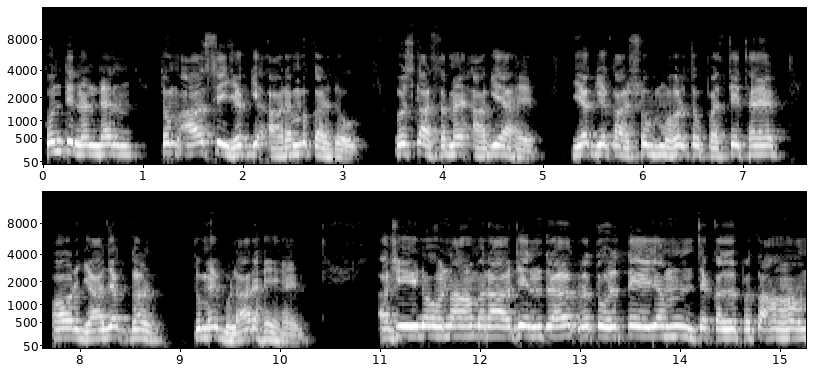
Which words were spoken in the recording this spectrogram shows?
कुंती नंदन, तुम आज से यज्ञ आरंभ कर दो। उसका समय आ गया है। यज्ञ का शुभ मुहूर्त उपस्थित है और याजक गण तुम्हें बुला रहे हैं। अशीनो नाम राजेन्द्र क्रतुस्तेयम च कल्पताम।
